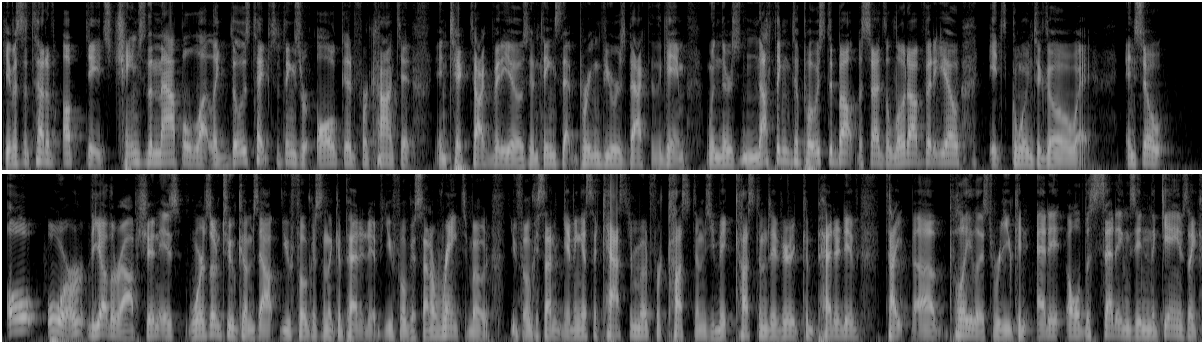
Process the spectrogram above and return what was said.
Give us a ton of updates. Change the map a lot. Like those types of things are all good for content and TikTok videos and things that bring viewers back to the game. When there's nothing to post about besides a loadout video, it's going to go away. And so Oh, or the other option is Warzone 2 comes out, you focus on the competitive, you focus on a ranked mode, you focus on giving us a caster mode for customs, you make customs a very competitive type uh, playlist where you can edit all the settings in the games. Like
